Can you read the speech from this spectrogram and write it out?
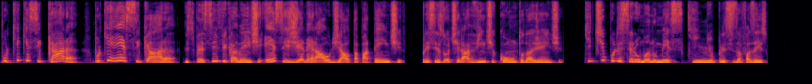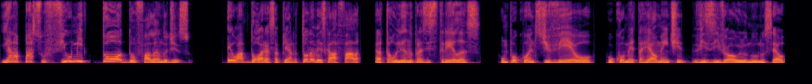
Por que, que esse cara, por que esse cara, especificamente esse general de alta patente, precisou tirar 20 conto da gente? Que tipo de ser humano mesquinho precisa fazer isso? E ela passa o filme todo falando disso. Eu adoro essa piada. Toda vez que ela fala, ela tá olhando para as estrelas, um pouco antes de ver o, o cometa realmente visível ao olho nu no céu,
